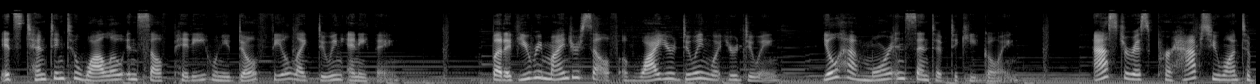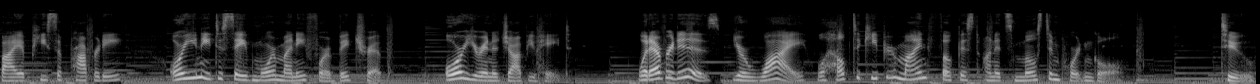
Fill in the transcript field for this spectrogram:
It's tempting to wallow in self pity when you don't feel like doing anything. But if you remind yourself of why you're doing what you're doing, you'll have more incentive to keep going. Asterisk, perhaps you want to buy a piece of property, or you need to save more money for a big trip, or you're in a job you hate. Whatever it is, your why will help to keep your mind focused on its most important goal. 2.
